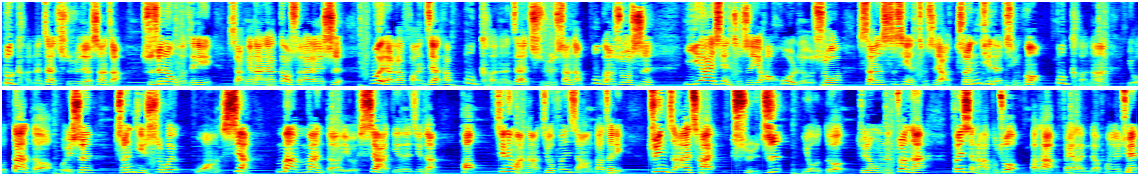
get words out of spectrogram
不可能再持续的上涨。所以呢，我这里想跟大家告诉大家的是，未来的房价它不可能再持续上涨。不管说是一二线城市也好，或者说三四线城市也好，整体的情况不可能有大的回升，整体是会往下。慢慢的有下跌的阶段。好，今天晚上就分享到这里。君子爱财，取之有德。觉得我们的专栏分享的还不错，把它分享到你的朋友圈。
